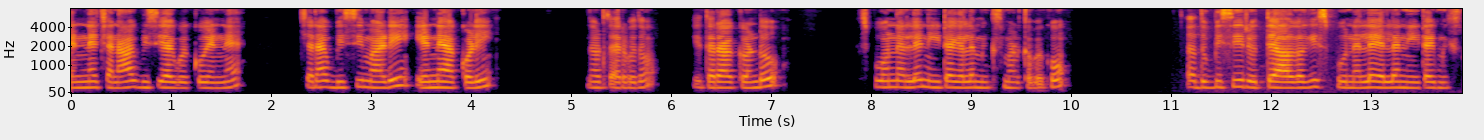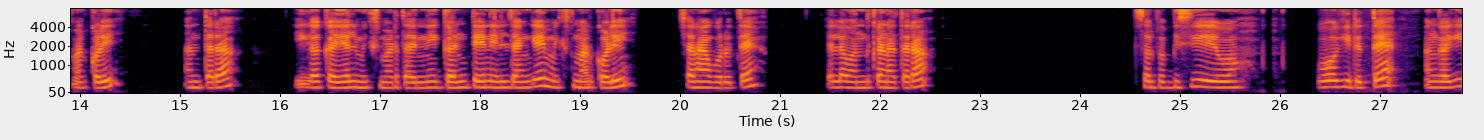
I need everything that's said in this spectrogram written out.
ಎಣ್ಣೆ ಚೆನ್ನಾಗಿ ಬಿಸಿ ಆಗಬೇಕು. ಎಣ್ಣೆ ಚೆನ್ನಾಗಿ ಬಿಸಿ ಮಾಡಿ ಎಣ್ಣೆ ಹಾಕ್ಕೊಳ್ಳಿ ನೋಡ್ತಾ ಇರ್ಬೋದು, ಈ ಥರ ಹಾಕ್ಕೊಂಡು ಸ್ಪೂನಲ್ಲೇ ನೀಟಾಗೆಲ್ಲ ಮಿಕ್ಸ್ ಮಾಡ್ಕೋಬೇಕು. ಅದು ಬಿಸಿ ಇರುತ್ತೆ, ಹಾಗಾಗಿ ಸ್ಪೂನಲ್ಲೇ ಎಲ್ಲ ನೀಟಾಗಿ ಮಿಕ್ಸ್ ಮಾಡ್ಕೊಳ್ಳಿ. ನಂತರ ಈಗ ಕೈಯಲ್ಲಿ ಮಿಕ್ಸ್ ಮಾಡ್ತಾಯಿದ್ದೀನಿ ಗಂಟೇನು ಇಲ್ದಂಗೆ ಮಿಕ್ಸ್ ಮಾಡ್ಕೊಳ್ಳಿ. ಚೆನ್ನಾಗಿ ಬರುತ್ತೆ. ಎಲ್ಲ ಹೊಂದ್ಕೊಳೋ ಥರ ಸ್ವಲ್ಪ ಬಿಸಿ ಹೋಗಿರುತ್ತೆ. ಹಂಗಾಗಿ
